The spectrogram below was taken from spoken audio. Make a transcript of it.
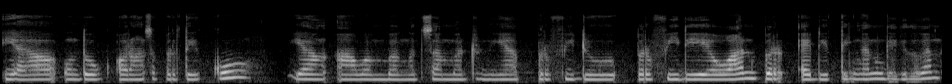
Ya, untuk orang sepertiku, yang awam banget sama dunia pervideo pervideoan pereditingan kayak gitu kan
